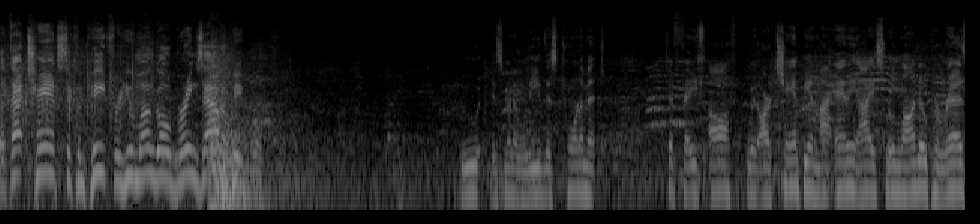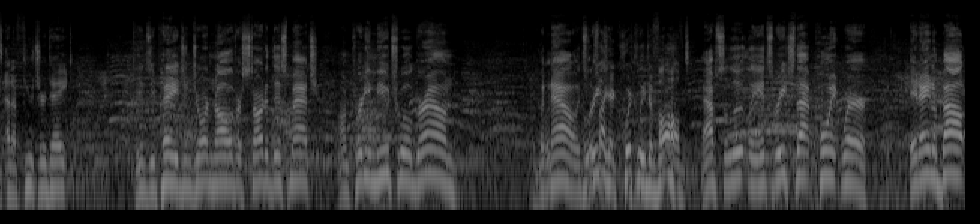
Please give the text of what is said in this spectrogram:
that that chance to compete for Humongo brings out of people who is going to leave this tournament to face off with our champion, Miami Ice, Rolando Perez, at a future date. Kenzie Paige and Jordan Oliver started this match on pretty mutual ground. But looks, now it's it looks reached, like it quickly devolved. Absolutely. It's reached that point where it ain't about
